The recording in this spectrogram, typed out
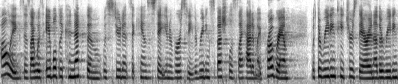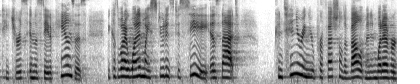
colleagues is I was able to connect them with students at Kansas State University, the reading specialists I had in my program, with the reading teachers there and other reading teachers in the state of Kansas. Because what I wanted my students to see is that continuing your professional development in whatever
